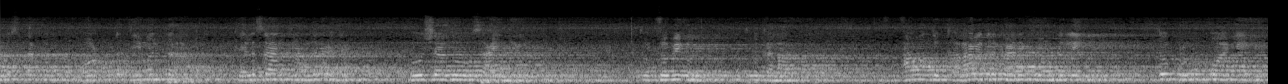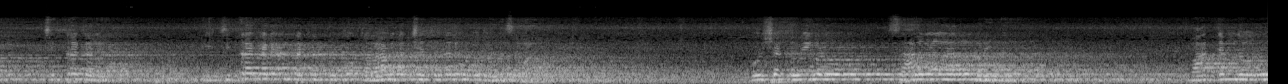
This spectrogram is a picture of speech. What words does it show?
ಉಳಿಸ್ತಕ್ಕಂಥ ದೊಡ್ಡ ಧೀಮಂತ ಕೆಲಸ ಅಂತ ಅಂದರೆ ಬಹುಶಃ ಅದು ಸಾಹಿತ್ಯ, ಅಥವಾ ಕವಿಗಳು, ಅಥವಾ ಕಲಾ. ಆ ಒಂದು ಕಲಾವಿದರ ಕಾರ್ಯಕ್ರಮದಲ್ಲಿ ಇದು ಪ್ರಮುಖವಾಗಿ ಚಿತ್ರಕಲೆ. ಈ ಚಿತ್ರಕಲೆ ಅಂತಕ್ಕಂಥದ್ದು ಕಲಾವಿದ ಕ್ಷೇತ್ರದಲ್ಲಿ ಒಂದು ದೊಡ್ಡ ಸವಾಲು. ಬಹುಶಃ ಕವಿಗಳು ಸಾಲುಗಳಲ್ಲಾದರೂ ಬರೀತಾರೆ. ಮಾಧ್ಯಮದವರು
